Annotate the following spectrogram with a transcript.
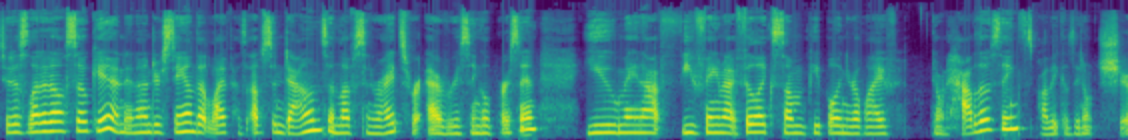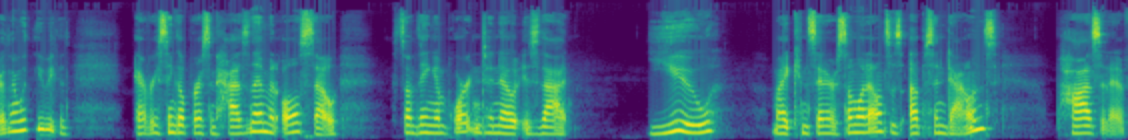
to just let it all soak in and understand that life has ups and downs and lefts and rights for every single person. You may not you may not feel like some people in your life don't have those things, it's probably because they don't share them with you because every single person has them and also something important to note is that you might consider someone else's ups and downs positive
